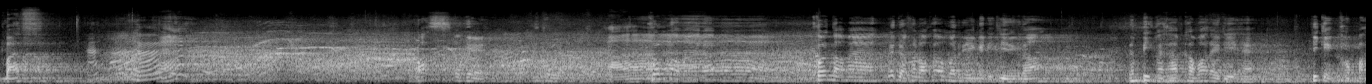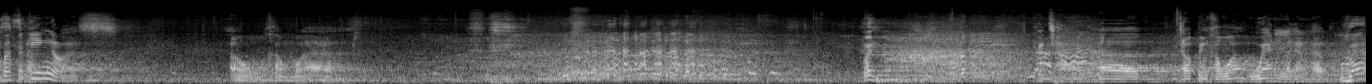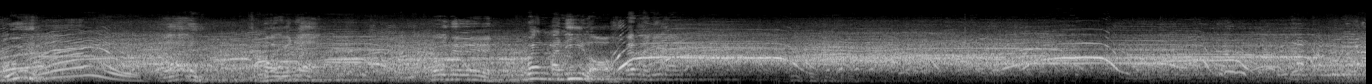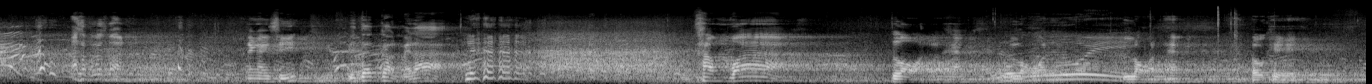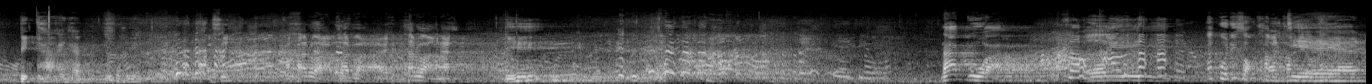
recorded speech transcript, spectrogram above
บัสบัสโอเคำอ่าคนต่อมา ครับคนต่อมาแล้วเดี๋ยวเราค่อยเอามาเรียนกันอีกทีหนึงเนาะน้ำปิงนะครับคำว่าอะไรดีฮะพี่เก่งเขาบัสบัสไปแล้วกิ้งเหรอบัสเอาคำว่า เฮ้ยเป็นชายเอ่อเอาเป็นคำว่าแว่นแล้วกันครับ แว่นอุ้ยเอ้ยปล่อยไว้เนี่ยโอเคแว่นมานี่เหรอ แว่นอะไร สิพีเตอร์ก่อนไหมล่ะ คำว่า หลอนนะฮะหลอนหลอนฮะโอเค ปิดท้ายครับเอาสิคาดหวังคาดหวังคาดหวังนะน่ากลัวเอ้ยนักกูที่สองคำบักคำเจเดียวนะด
